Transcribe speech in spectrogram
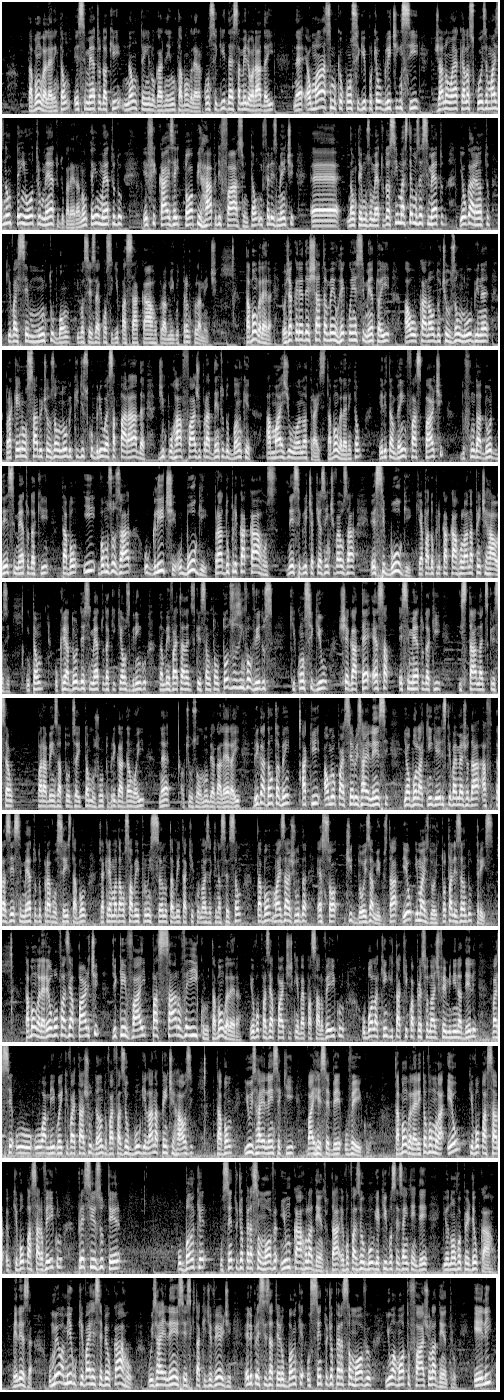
Tá bom, galera? Então, esse método aqui não tem lugar nenhum, tá bom, galera? Consegui dar essa melhorada aí, né? É o máximo que eu consegui, porque o glitch em si já não é aquelas coisas, mas não tem outro método, galera. Não tem um método eficaz aí, top, rápido e fácil. Então, infelizmente, é... não temos um método assim, mas temos esse método e eu garanto que vai ser muito bom e vocês vão conseguir passar carro pro amigo tranquilamente. Tá bom, galera? Eu já queria deixar também o reconhecimento aí ao canal do Tiozão Noob, né? Pra quem não sabe, o Tiozão Noob que descobriu essa parada de empurrar a Fágio pra dentro do bunker há mais de um ano atrás, tá bom, galera? Então, ele também faz parte do fundador desse método aqui, tá bom? E vamos usar o glitch, o bug, para duplicar carros. Nesse glitch aqui a gente vai usar esse bug, que é para duplicar carro lá na Penthouse. Então, o criador desse método aqui, que é os gringos, também vai estar tá na descrição. Então, todos os envolvidos que conseguiu chegar até essa, esse método aqui, está na descrição. Parabéns a todos aí, tamo junto, brigadão aí né? Ao tiozão Noob, a galera aí. Brigadão também aqui ao meu parceiro israelense e ao Bola King, eles que vai me ajudar a trazer esse método pra vocês, tá bom? Já queria mandar um salve aí pro Insano, também tá aqui com nós aqui na sessão, tá bom? Mas a ajuda é só de dois amigos, tá? Eu e mais dois, totalizando três. Tá bom, galera? Eu vou fazer a parte de quem vai passar o veículo, tá bom, galera? Eu vou fazer a parte de quem vai passar o veículo. O Bola King que tá aqui com a personagem feminina dele vai ser o, o amigo aí que vai estar tá ajudando, vai fazer o bug lá na Penthouse, tá bom? E o israelense aqui vai receber o veículo. Tá bom, galera? Então vamos lá. Eu, que vou passar, que vou passar o veículo, preciso ter o bunker, o centro de operação móvel e um carro lá dentro, tá? Eu vou fazer o bug aqui, vocês vão entender e eu não vou perder o carro, beleza? O meu amigo que vai receber o carro o israelense, esse que está aqui de verde, ele precisa ter o bunker, o centro de operação móvel e uma moto fágil lá dentro. Ele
